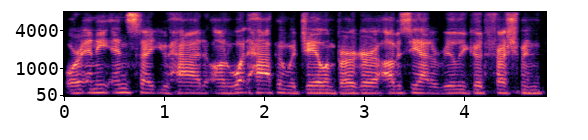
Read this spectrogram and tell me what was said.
or any insight you had on what happened with Jalen Berger. Obviously, had a really good freshman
